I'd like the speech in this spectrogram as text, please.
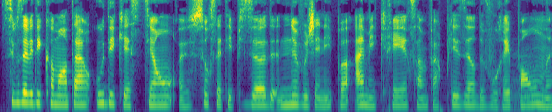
Si vous avez des commentaires ou des questions euh, sur cet épisode, ne vous gênez pas à m'écrire, ça va me faire plaisir de vous répondre.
